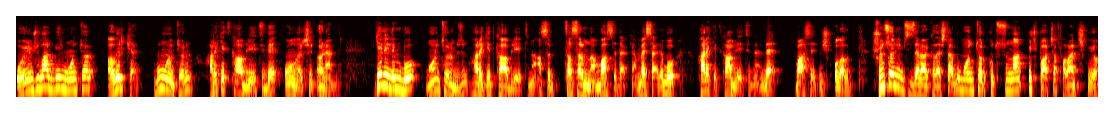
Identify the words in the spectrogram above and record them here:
oyuncular bir monitör alırken bu monitörün hareket kabiliyeti de onlar için önemli. Gelelim bu monitörümüzün hareket kabiliyetine asıl tasarımdan bahsederken vesaire bu hareket kabiliyetinden de bahsetmiş olalım. Şunu söyleyeyim sizlere arkadaşlar bu monitör kutusundan 3 parça falan çıkıyor.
